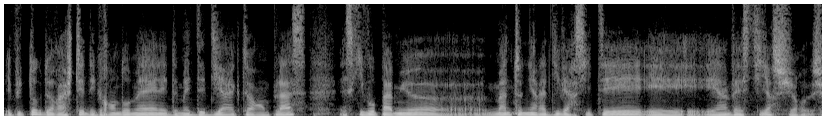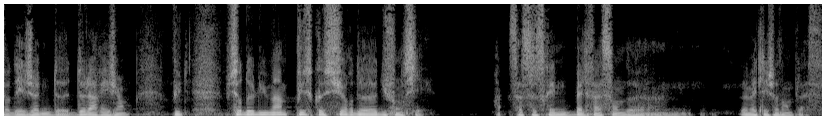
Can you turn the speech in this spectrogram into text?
Et plutôt que de racheter des grands domaines et de mettre des directeurs en place, est-ce qu'il vaut pas mieux maintenir la diversité et, et, investir sur, sur des jeunes de, de la région, plus, sur de l'humain plus que sur de, du foncier? Ça, ce serait une belle façon de, de mettre les choses en place.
